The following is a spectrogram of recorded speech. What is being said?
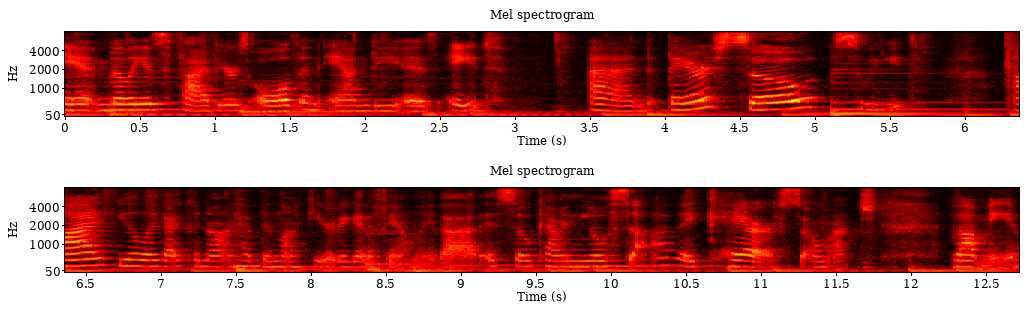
Aunt Millie is five years old and Andy is eight. And they are so sweet. I feel like I could not have been luckier to get a family that is so cariñosa. They care so much about me.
